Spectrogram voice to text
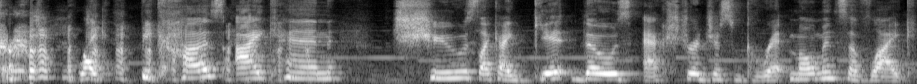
surge. like because I can choose, like I get those extra just grit moments of like,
